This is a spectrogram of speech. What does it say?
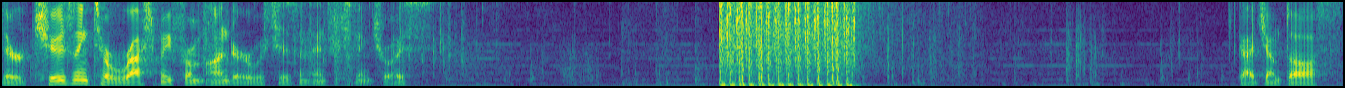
They're choosing to rush me from under, which is an interesting choice. Guy jumped off.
